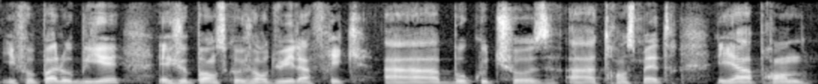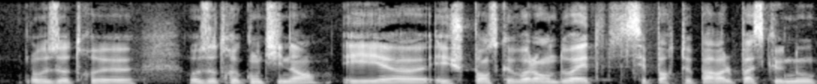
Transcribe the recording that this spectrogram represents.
Il faut pas l'oublier. Et je pense qu'aujourd'hui, l'Afrique a beaucoup de choses à transmettre et à apprendre aux autres, aux autres continents. Et, euh, et je pense que voilà, on doit être ces porte-parole parce que nous,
